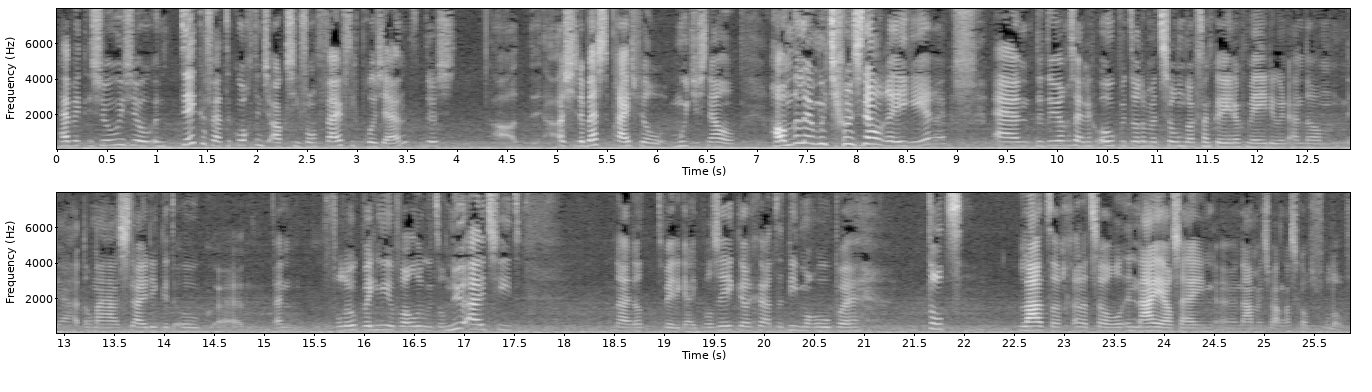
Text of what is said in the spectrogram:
heb ik sowieso een dikke vette kortingsactie van 50%. Dus ah, als je de beste prijs wil, moet je snel handelen. Moet je gewoon snel reageren. En de deuren zijn nog open tot en met zondag. Dan kun je nog meedoen. En dan, ja, daarna sluit ik het ook. En, en voorlopig in ieder geval hoe het er nu uitziet nou, dat weet ik eigenlijk wel zeker, gaat het niet meer open tot later. En dat zal in najaar zijn, uh, na mijn zwangerschapsverlof.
